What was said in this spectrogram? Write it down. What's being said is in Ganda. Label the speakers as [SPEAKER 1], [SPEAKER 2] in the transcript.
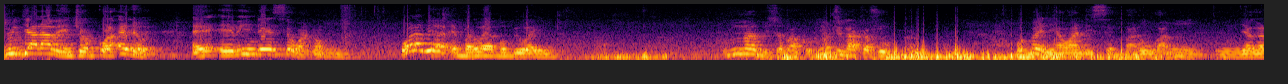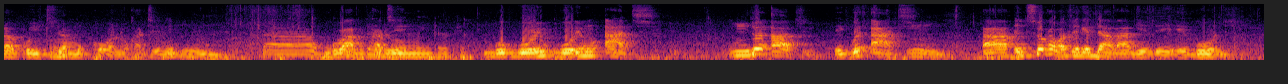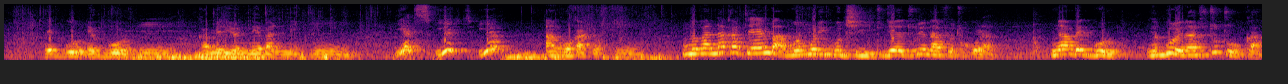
[SPEAKER 1] tujalaba ekyokukola anyway e- ebindeese wano walabya ebbaluwa ya bobi wine.
[SPEAKER 2] Nabisabako nti nakasuuka
[SPEAKER 1] bobi wine yawandiisa ebbaluwa
[SPEAKER 2] Mm.
[SPEAKER 1] njagala kuyitiramuko wano katini Ah, kuba kati gwe- gw'oli- gw'oli mu art.
[SPEAKER 2] Nde ati
[SPEAKER 1] egwe art. Ah, ekisooka wategedde abagenda egondi
[SPEAKER 2] eggulu
[SPEAKER 1] eggulu kamiliyoni ne banne ye ango kato mwe bannakatemba mwe muli ku ki?
[SPEAKER 2] Gye tuli naffe tukola
[SPEAKER 1] ŋŋamba eggulu.
[SPEAKER 2] Eggulu enatututuuka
